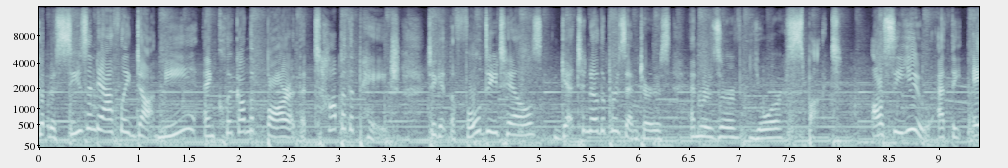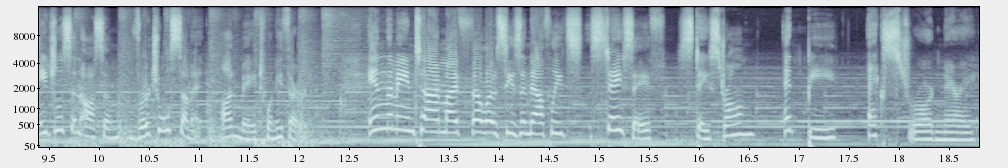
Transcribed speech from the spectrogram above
go to seasonedathlete.me and click on the bar at the top of the page to get the full details, get to know the presenters, and reserve your spot. I'll see you at the Ageless and Awesome Virtual Summit on May 23rd. In the meantime, my fellow seasoned athletes, stay safe, stay strong, and be extraordinary.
